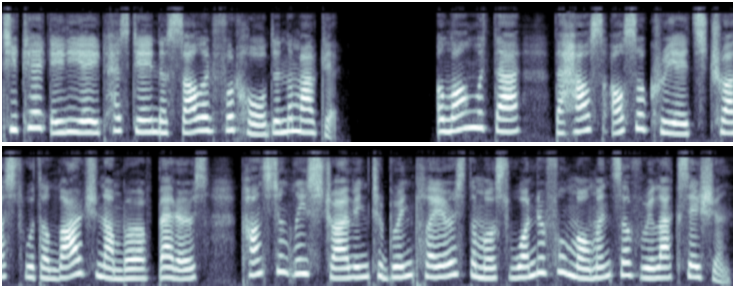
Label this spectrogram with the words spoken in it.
TK88 has gained a solid foothold in the market. Along with that, the house also creates trust with a large number of bettors, constantly striving to bring players the most wonderful moments of relaxation.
